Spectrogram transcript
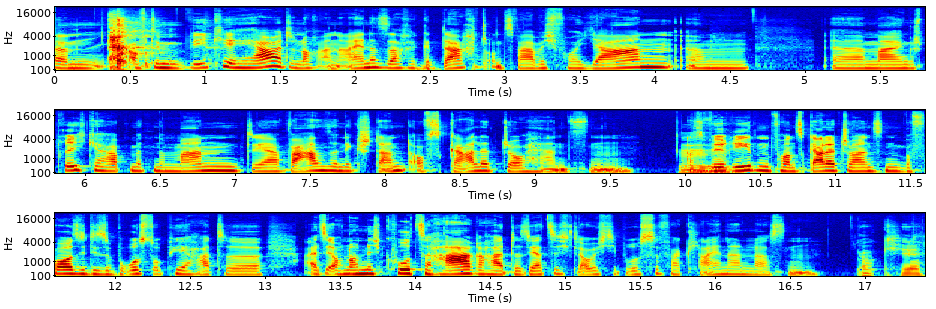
ähm, auf dem Weg hierher heute noch an eine Sache gedacht und zwar habe ich vor Jahren ähm, äh, mal ein Gespräch gehabt mit einem Mann, der wahnsinnig stand auf Scarlett Johansson. Also wir reden von Scarlett Johansson, bevor sie diese Brust-OP hatte, als sie auch noch nicht kurze Haare hatte. Sie hat sich, glaube ich, die Brüste verkleinern lassen. Okay.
